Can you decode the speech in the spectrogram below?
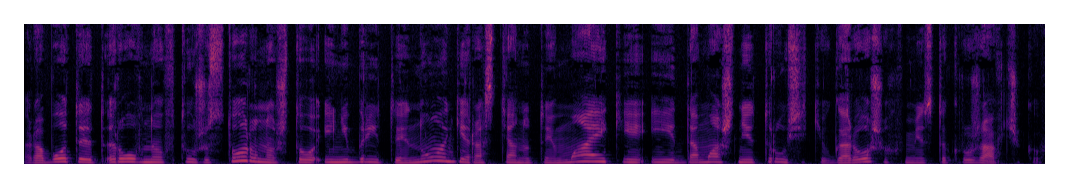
работает ровно в ту же сторону, что и небритые ноги, растянутые майки и домашние трусики в горошах вместо кружавчиков.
